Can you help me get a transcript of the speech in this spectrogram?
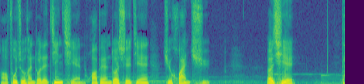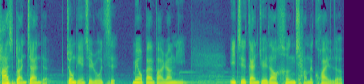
啊，付出很多的金钱，花费很多时间去换取，而且它是短暂的。重点是如此，没有办法让你。一直感觉到恒长的快乐，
